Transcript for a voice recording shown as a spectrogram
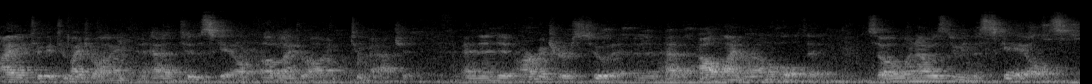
I took it to my drawing and had it to the scale of my drawing to match it. And then did armatures to it and then had an outline around the whole thing. So when I was doing the scales,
